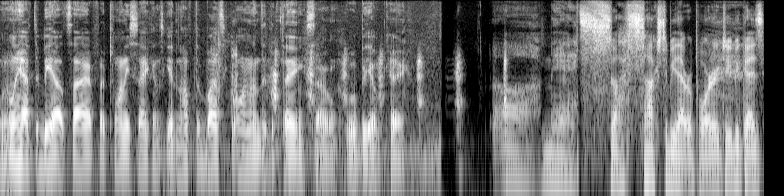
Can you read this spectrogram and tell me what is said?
we only have to be outside for 20 seconds, getting off the bus, going under the thing. So we'll be okay. Oh man, it su- sucks to be that reporter too because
